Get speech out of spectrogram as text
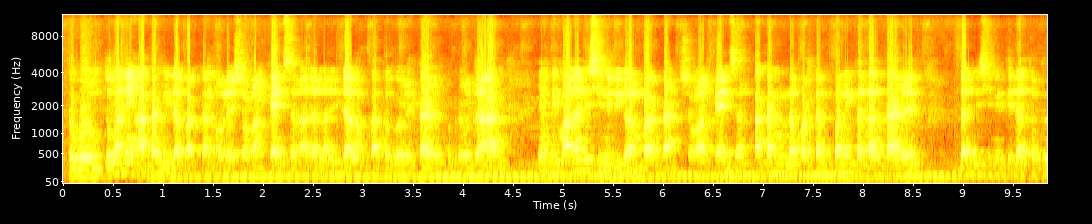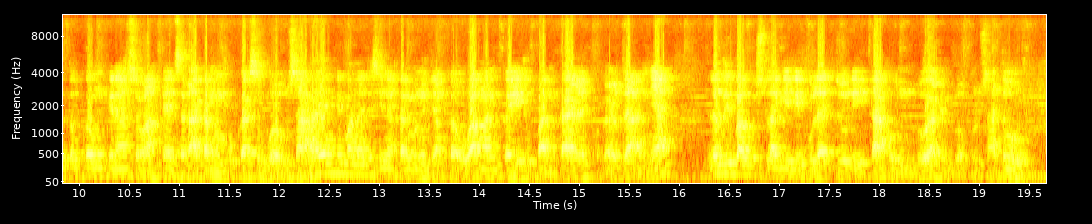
Keberuntungan yang akan didapatkan oleh seorang Cancer adalah di dalam kategori karir pekerjaan, yang di mana di sini digambarkan seorang Cancer akan mendapatkan peningkatan karir dan di sini tidak tertutup kemungkinan seorang Cancer akan membuka sebuah usaha yang di mana di sini akan menunjang keuangan kehidupan karir pekerjaannya lebih bagus lagi di bulan Juli tahun 2021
